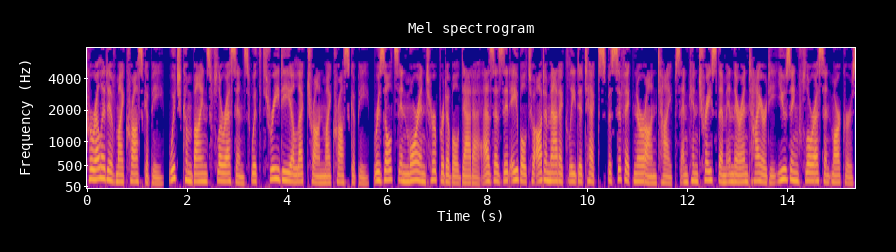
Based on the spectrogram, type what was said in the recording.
Correlative microscopy, which combines fluorescence with 3D electron microscopy, results in more interpretable data as is it able to automatically detect specific neuron types and can trace them in their entirety using fluorescent markers.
